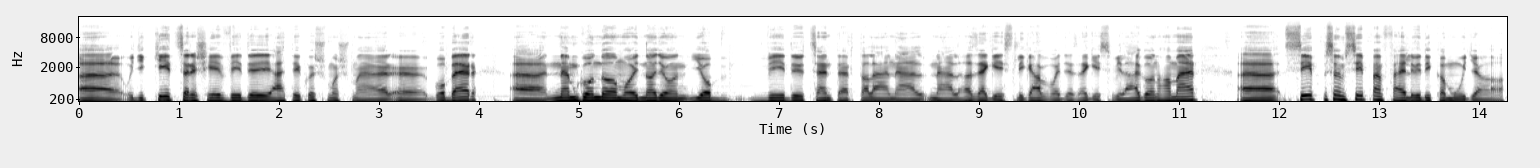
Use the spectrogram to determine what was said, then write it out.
Uh, ugye kétszeres évvédő játékos most már uh, Gober. Uh, nem gondolom, hogy nagyon jobb védő center találnál nála az egész ligában, vagy az egész világon, ha már. Uh, szép, szerintem szépen fejlődik amúgy a,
